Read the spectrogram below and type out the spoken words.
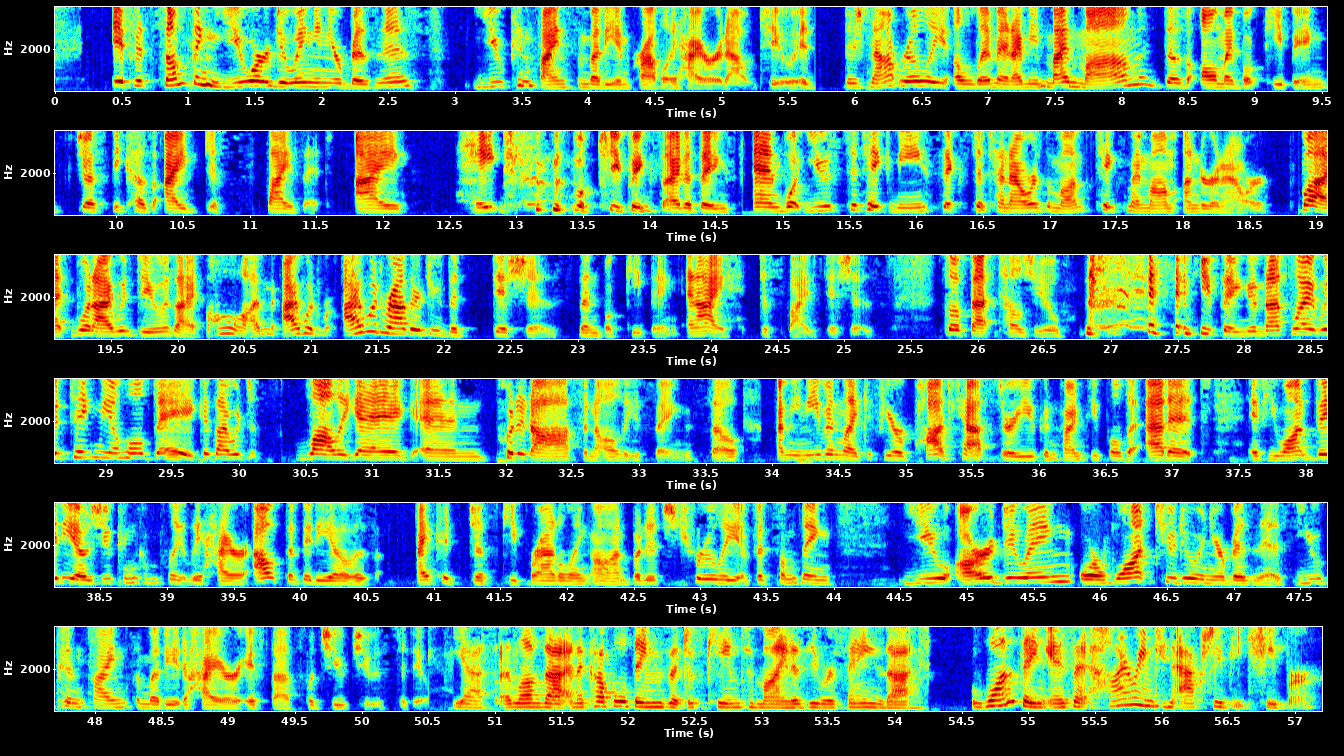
If it's something you are doing in your business you can find somebody and probably hire it out too it, there's not really a limit. I mean, my mom does all my bookkeeping just because I despise it. I hate the bookkeeping side of things. And what used to take me six to 10 hours a month takes my mom under an hour. But what I would do is I oh I'm, I would I would rather do the dishes than bookkeeping, and I despise dishes. So if that tells you anything, and that's why it would take me a whole day because I would just lollygag and put it off and all these things. So I mean, even like if you're a podcaster, you can find people to edit. If you want videos, you can completely hire out the videos. I could just keep rattling on, but it's truly if it's something you are doing or want to do in your business, you can find somebody to hire if that's what you choose to do. Yes, I love that. And a couple of things that just came to mind as you were saying that. One thing is that hiring can actually be cheaper.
